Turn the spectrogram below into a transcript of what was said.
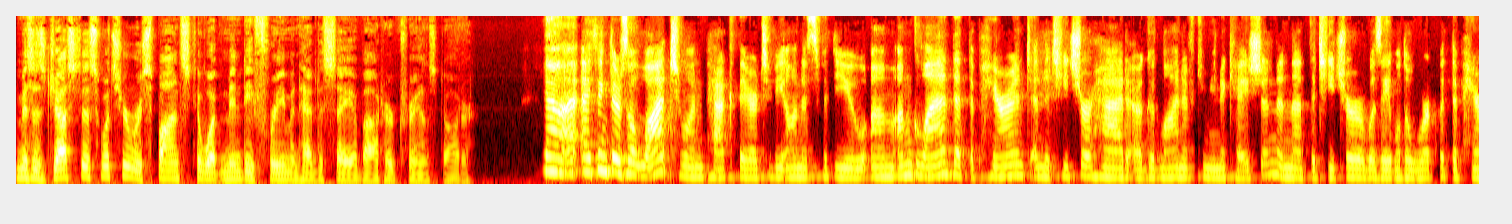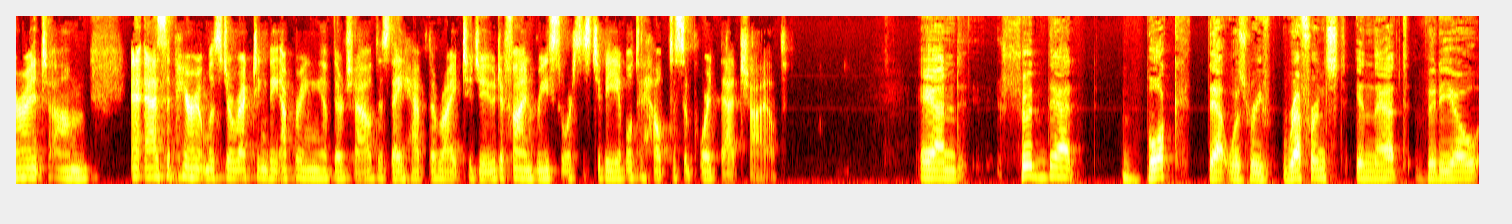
Mrs. Justice, what's your response to what Mindy Freeman had to say about her trans daughter? Yeah, I think there's a lot to unpack there, to be honest with you. Um, I'm glad that the parent and the teacher had a good line of communication and that the teacher was able to work with the parent um, as the parent was directing the upbringing of their child, as they have the right to do, to find resources to be able to help to support that child. And should that book that was re- referenced in that video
